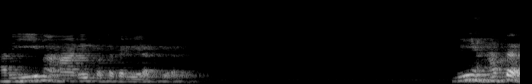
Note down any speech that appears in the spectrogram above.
හරීම අමාරුයි පොතක කියලා කියලා. මේ හතර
